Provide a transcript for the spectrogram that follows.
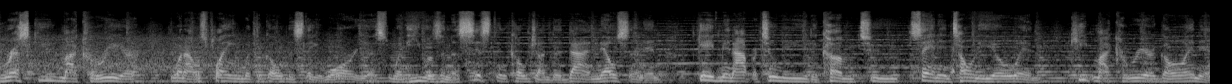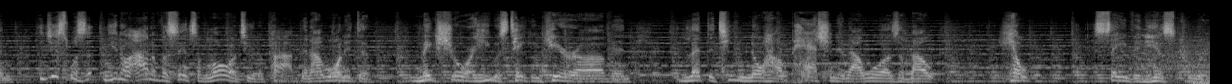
rescued my career when I was playing with the Golden State Warriors, when he was an assistant coach under Don Nelson, and gave me an opportunity to come to San Antonio and keep my career going. And it just was, you know, out of a sense of loyalty to Pop. And I wanted to make sure he was taken care of and let the team know how passionate I was about help saving his career.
